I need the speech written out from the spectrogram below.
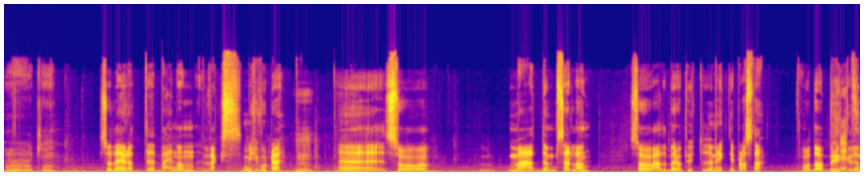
Mm, okay. Så det gjør at eh, beina vokser mye fortere. Mm. Eh, Så med de cellene så er det bare å putte dem riktig plass. da. Og da bruker Shit. de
